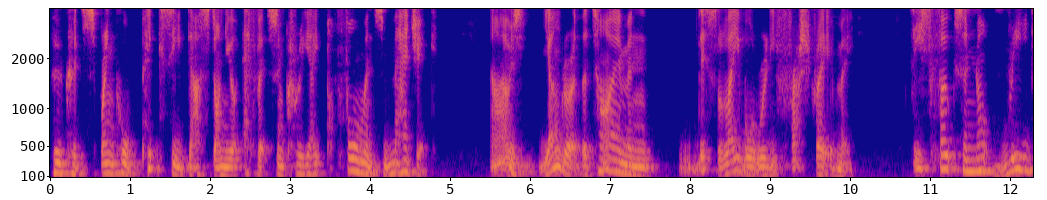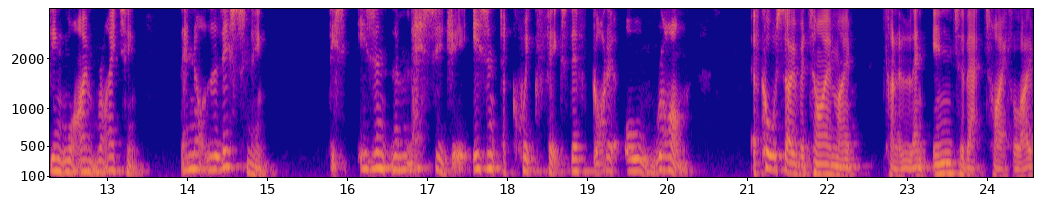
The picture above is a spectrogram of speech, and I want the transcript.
who could sprinkle pixie dust on your efforts and create performance magic. Now, I was younger at the time, and this label really frustrated me. These folks are not reading what I'm writing, they're not listening. This isn't the message. It isn't a quick fix. They've got it all wrong. Of course, over time, I kind of lent into that title. I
